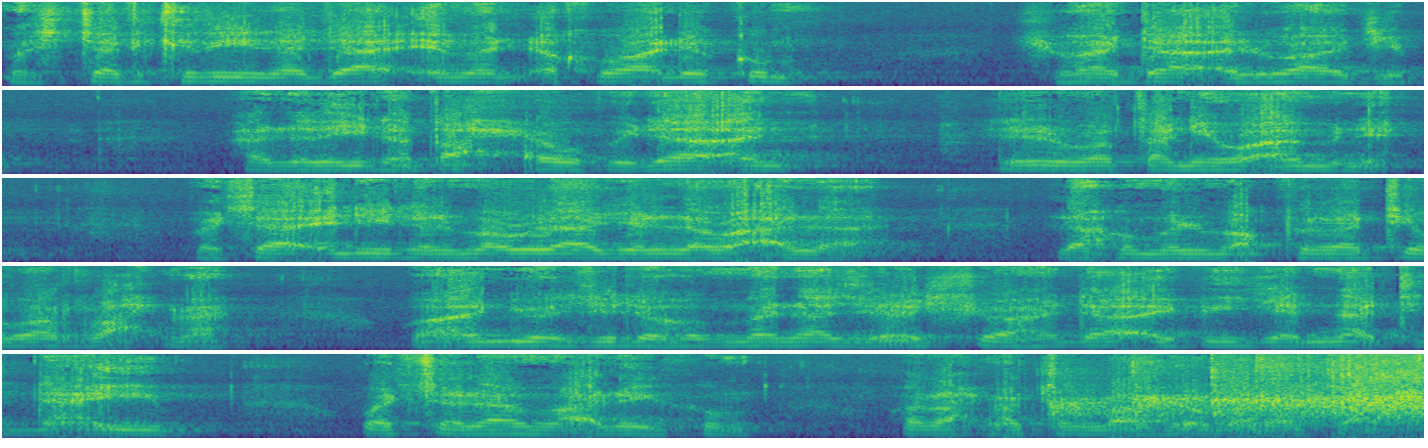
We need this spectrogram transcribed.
مستذكرين دائما إخوانكم شهداء الواجب الذين ضحوا فداء للوطن وأمنه. وسائلين المولى جل وعلا لهم المغفرة والرحمة وأن ينزلهم منازل الشهداء في جنات النعيم. والسلام عليكم ورحمة الله وبركاته.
